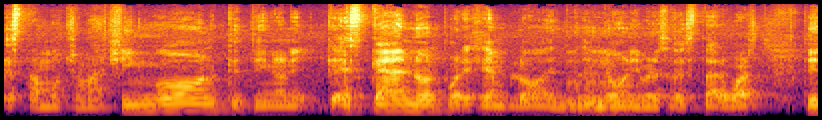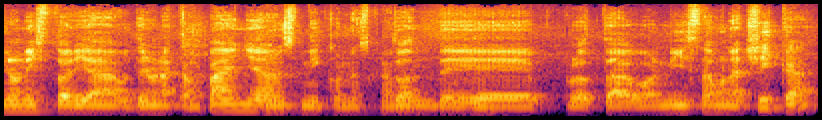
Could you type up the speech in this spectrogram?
está mucho más chingón, que tiene que es canon, por ejemplo, en el nuevo universo de Star Wars. Tiene una historia, tiene una campaña No es Nikon, es Canon. donde protagoniza una chica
